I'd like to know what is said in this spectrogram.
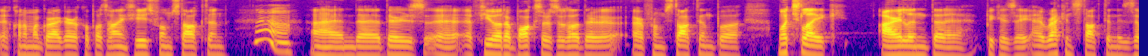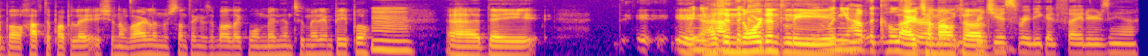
uh, Conor McGregor a couple of times. He's from Stockton. Oh, and uh, there's uh, a few other boxers as well that are from Stockton, but much like Ireland, uh, because I, I reckon Stockton is about half the population of Ireland or something. It's about like one million, two million people. mm. Uh, they it, it has have the cul- when you have the culture large amount it, you of produce really good fighters. Yeah.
